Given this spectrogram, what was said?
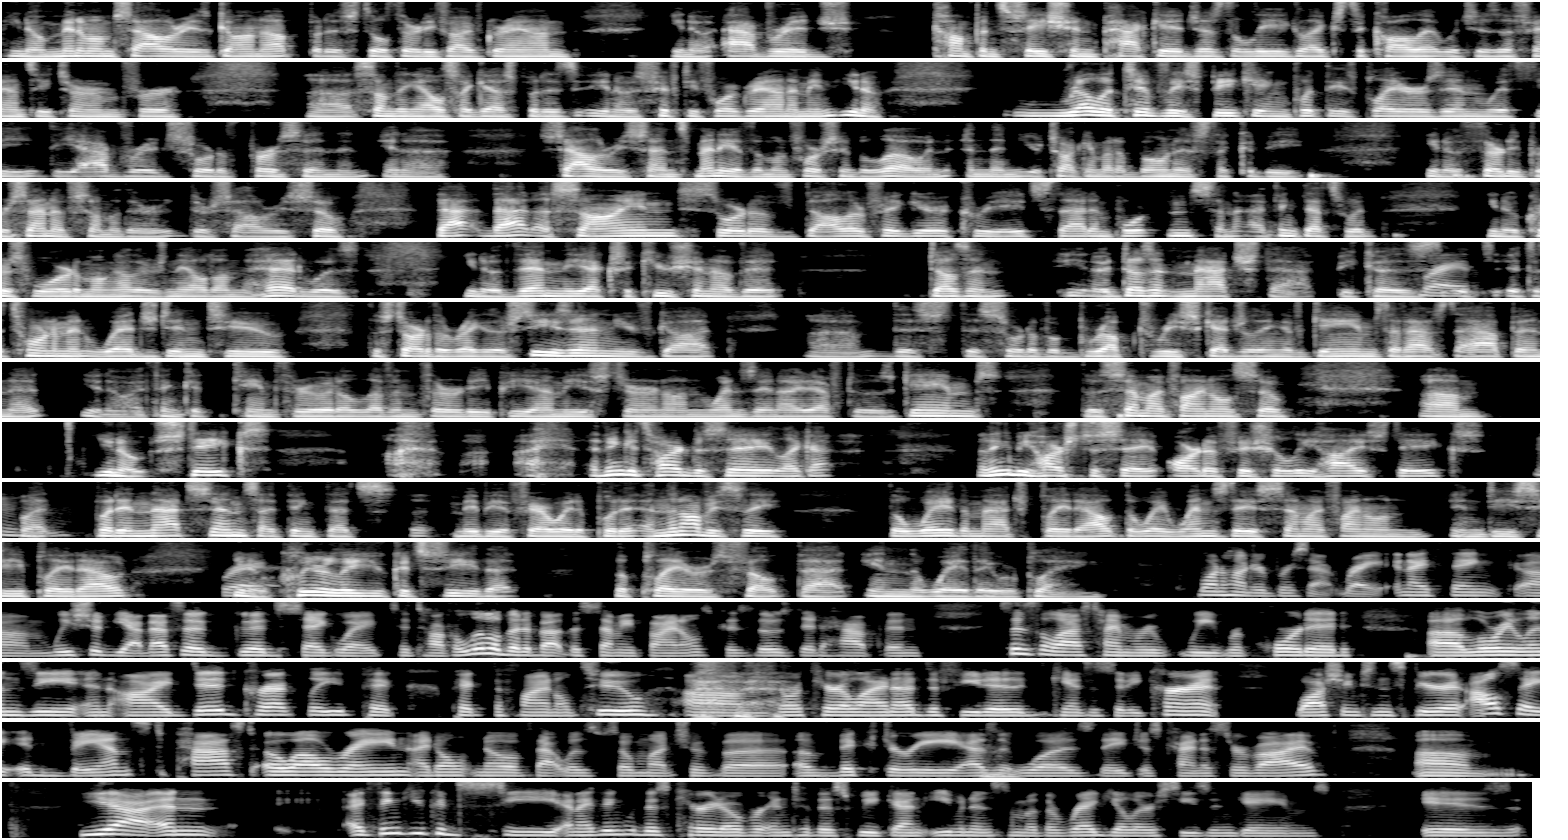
you know, minimum salary has gone up, but is still 35 grand, you know, average compensation package, as the league likes to call it, which is a fancy term for uh, something else, I guess, but it's, you know, it's 54 grand. I mean, you know, relatively speaking, put these players in with the the average sort of person in, in a salary sense. Many of them, unfortunately, below, and and then you're talking about a bonus that could be, you know, thirty percent of some of their their salaries. So that that assigned sort of dollar figure creates that importance, and I think that's what you know Kris Ward, among others, nailed on the head was, you know, then the execution of it doesn't you know, it doesn't match that because right. it's it's a tournament wedged into the start of the regular season. You've got um, this this sort of abrupt rescheduling of games that has to happen at you know I think it came through at 11:30 p.m. Eastern on Wednesday night after those games, those semifinals. So, um, you know, stakes. I, I, I think it's hard to say. Like I, I think it'd be harsh to say artificially high stakes, mm-hmm. but but in that sense, I think that's maybe a fair way to put it. And then obviously, the way the match played out, the way Wednesday's semifinal in, in DC played out, right. you know, clearly you could see that the players felt that in the way they were playing. 100% right. And I think um, we should, yeah, that's a good segue to talk a little bit about the semifinals because those did happen since the last time re- we recorded. Uh, Lori Lindsey and I did correctly pick pick the final two. Um, North Carolina defeated Kansas City Current. Washington Spirit, I'll say advanced past OL Reign. I don't know if that was so much of a, a victory as mm-hmm. it was. They just kind of survived. Um, yeah. And I think you could see, and I think this carried over into this weekend, even in some of the regular season games, is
